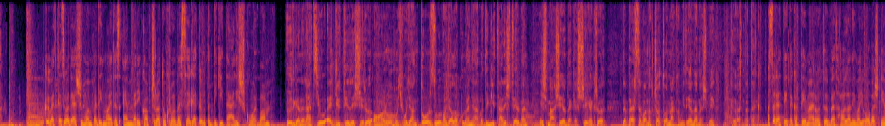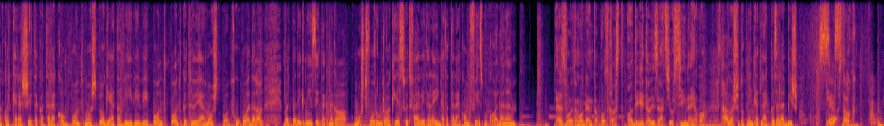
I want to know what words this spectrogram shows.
Következő adásunkban pedig majd az emberi kapcsolatokról beszélgetünk a digitális korban. Öt generáció együttéléséről arról, hogy hogyan torzul vagy alakul a nyelv a digitális térben, és más érdekességekről, de persze vannak csatornák, amit érdemes még követnetek. Ha szeretnétek a témáról többet hallani vagy olvasni, akkor keressétek a telekom.most blogját a www.kötőjelmost.hu oldalon, vagy pedig nézzétek meg a Most fórumról készült felvételeinket a Telekom Facebook oldalán. Ez volt a Magenta Podcast, a digitalizáció színe java. Hallgassatok minket legközelebb is. Sziasztok! Sziasztok!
